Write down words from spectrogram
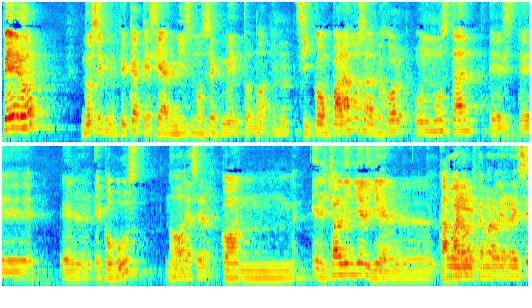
Pero no significa que sea el mismo segmento, ¿no? Si comparamos a lo mejor un Mustang, este, el EcoBoost, ¿no? Podría ser. Con el Challenger y el O Camaro. el Camaro RS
